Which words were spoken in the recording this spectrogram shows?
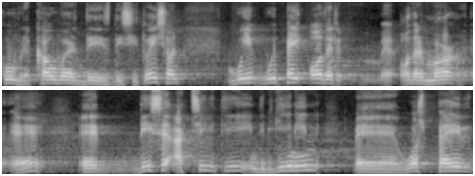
cover, cover this, this situation. We, we pay other, eh, other more. eh. Eh, this activity in the beginning eh, was paid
